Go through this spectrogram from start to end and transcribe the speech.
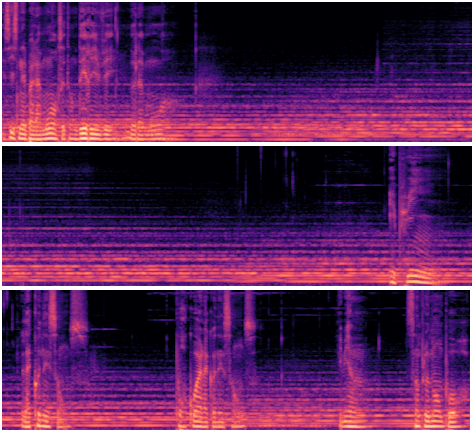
Et si ce n'est pas l'amour, c'est un dérivé de l'amour. Et puis, la connaissance. Pourquoi la connaissance? Eh bien, simplement pour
